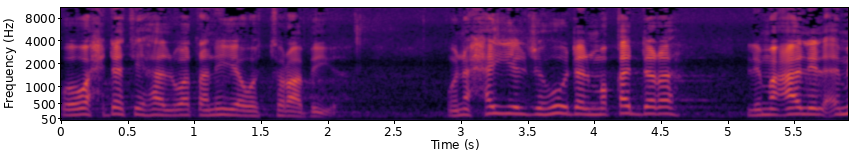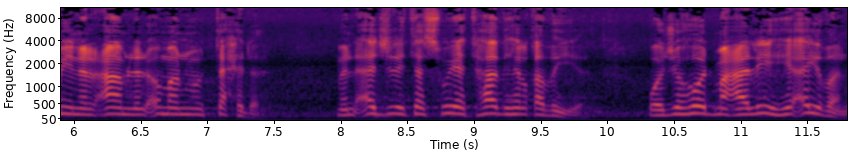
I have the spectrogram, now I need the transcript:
ووحدتها الوطنية والترابية. ونحيي الجهود المقدرة لمعالي الأمين العام للأمم المتحدة من أجل تسوية هذه القضية وجهود معاليه أيضا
